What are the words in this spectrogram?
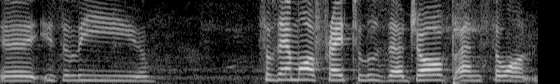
uh, easily so they are more afraid to lose their job and so on.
